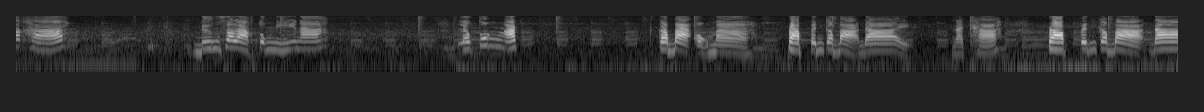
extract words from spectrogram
นะคะ ดึงสลักตรงนี้นะ แล้วก็งัดกระบะออกมา ปรับเป็นกระบะได้นะคะ ปรับเป็นกระบะได้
